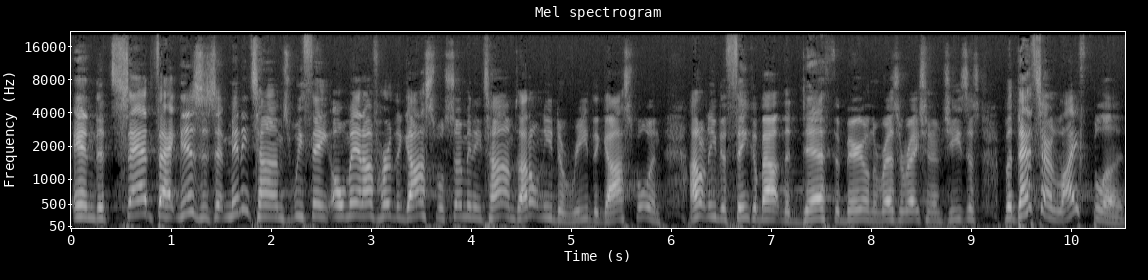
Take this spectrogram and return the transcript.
And the sad fact is, is that many times we think, oh man, I've heard the gospel so many times. I don't need to read the gospel and I don't need to think about the death, the burial, and the resurrection of Jesus. But that's our lifeblood.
